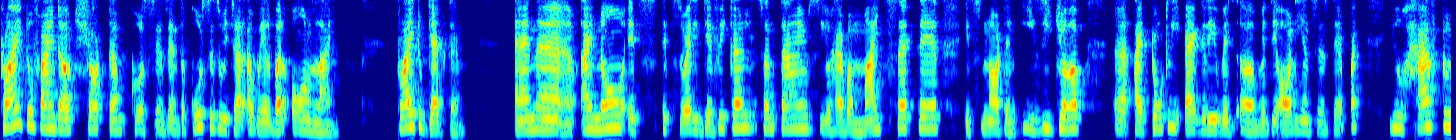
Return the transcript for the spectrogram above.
try to find out short-term courses and the courses which are available online. Try to get them and uh, i know it's it's very difficult sometimes. You have a mindset there. It's not an easy job. Uh, i totally agree with uh, with the audiences there. But you have to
